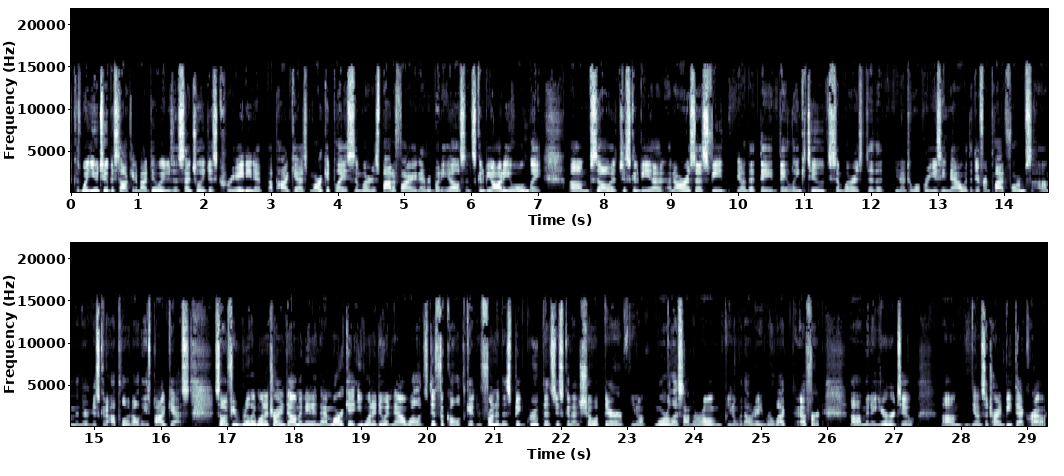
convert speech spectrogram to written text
Because what YouTube is talking about doing is essentially just creating a, a, podcast marketplace similar to Spotify and everybody else. And It's going to be audio only, um, so it's just going to be a, an RSS feed, you know, that they they link to, similar as to the you know to what we're using now with the different platforms, um, and they're just going to upload all these podcasts. So if you really want to try and dominate in that market, you want to do it now while it's difficult difficult get in front of this big group that's just going to show up there, you know, more or less on their own, you know, without any real effort um, in a year or two. Um, you know, so try and beat that crowd.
